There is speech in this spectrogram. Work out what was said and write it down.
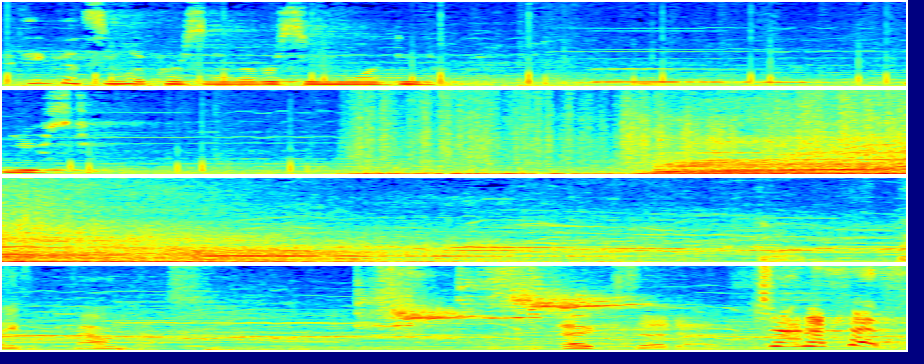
I think that's the only person I've ever seen Noir do that with. Used to. Exodus. Genesis!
